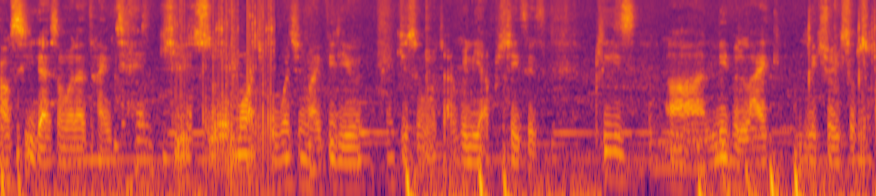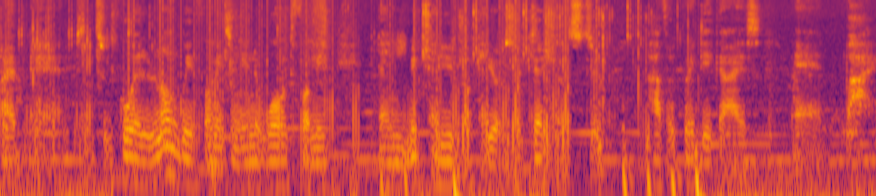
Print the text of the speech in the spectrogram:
I'll see you guys some other time. Thank you so much for watching my video. Thank you so much. I really appreciate it. Please uh, leave a like, make sure you subscribe, and to go a long way for me to mean the world for me. And make sure you drop your suggestions too. Have a great day, guys, and bye.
